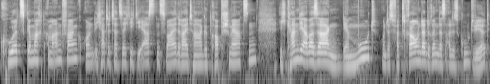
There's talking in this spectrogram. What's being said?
kurz gemacht am Anfang und ich hatte tatsächlich die ersten zwei, drei Tage Kopfschmerzen. Ich kann dir aber sagen, der Mut und das Vertrauen da drin, dass alles gut wird,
